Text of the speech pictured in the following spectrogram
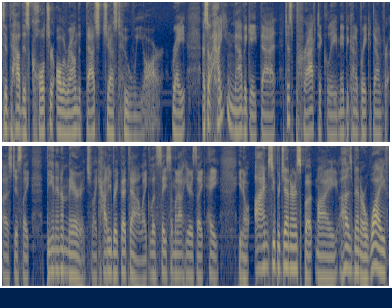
to have this culture all around that that's just who we are right? And so, how do you navigate that just practically? Maybe kind of break it down for us, just like being in a marriage. Like, how do you break that down? Like, let's say someone out here is like, hey, you know, I'm super generous, but my husband or wife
